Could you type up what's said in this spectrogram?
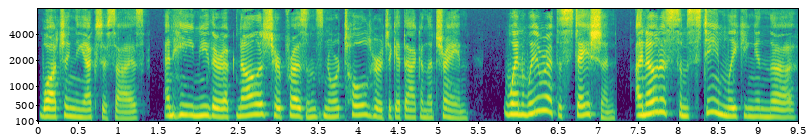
watching the exercise, and he neither acknowledged her presence nor told her to get back on the train. When we were at the station, I noticed some steam leaking in the.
